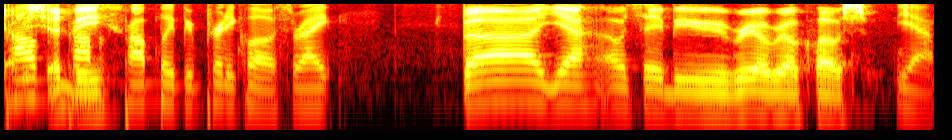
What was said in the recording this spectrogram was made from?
yeah, we should prob- be. Probably be pretty close, right? But yeah, I would say it'd be real, real close. Yeah,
